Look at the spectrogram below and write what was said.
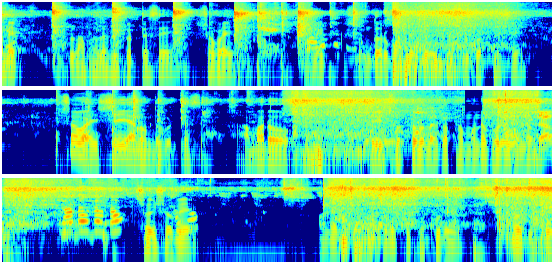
অনেক লাফালাফি করতেছে সবাই অনেক সুন্দর মজা করে গোসল করতেছে। সবাই সেই আনন্দ করতেছে। আমারও সেই ছোট্টবেলার কথা মনে পড়ে গেল। শৈশবে অনেক গোসল করেছি পুকুরে নদীতে।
